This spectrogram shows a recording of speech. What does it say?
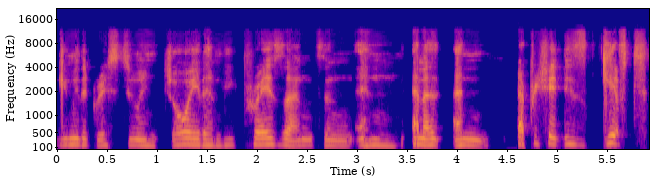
Give me the grace to enjoy it and be present and and and uh, and appreciate this gift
